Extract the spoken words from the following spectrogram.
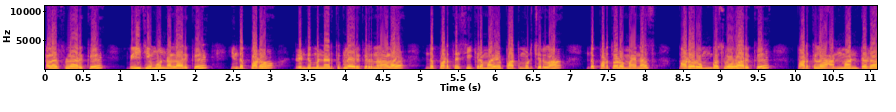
கலர்ஃபுல்லாக இருக்குது பிஜிஎமும் நல்லா இருக்குது இந்த படம் ரெண்டு மணி நேரத்துக்குள்ளே இருக்கிறதுனால இந்த படத்தை சீக்கிரமாகவே பார்த்து முடிச்சிடலாம். இந்த படத்தோட மைனஸ் படம் ரொம்ப ஸ்லோவாக இருக்குது படத்தில் அன்வான்டாக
